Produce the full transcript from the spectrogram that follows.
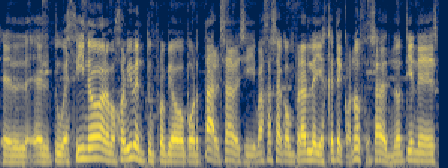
El, el, tu vecino a lo mejor vive en tu propio portal, ¿sabes? Y bajas a comprarle y es que te conoce, ¿sabes? No tienes,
